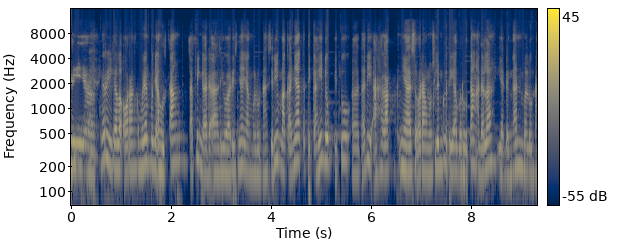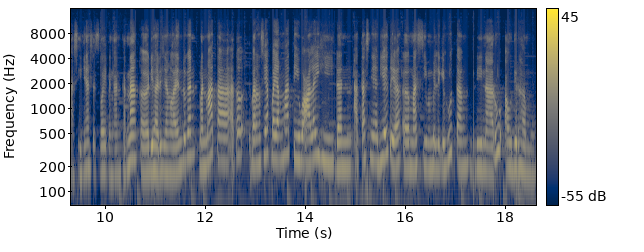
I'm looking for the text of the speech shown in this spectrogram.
Iya. Ngeri kalau orang kemudian punya hutang tapi nggak ada ahli warisnya yang melunasi. Jadi makanya ketika hidup itu uh, tadi ahlaknya seorang muslim ketika berhutang adalah ya dengan melunasinya sesuai dengan karena uh, di hadis yang lain itu kan man mata atau barang siapa yang mati wa alaihi dan atasnya dia itu ya uh, masih memiliki hutang dinaru au dirhamu.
